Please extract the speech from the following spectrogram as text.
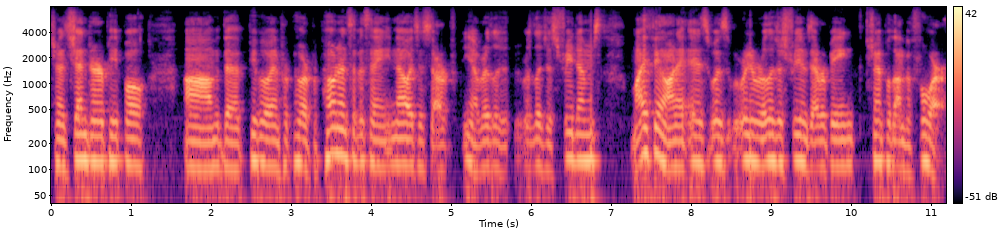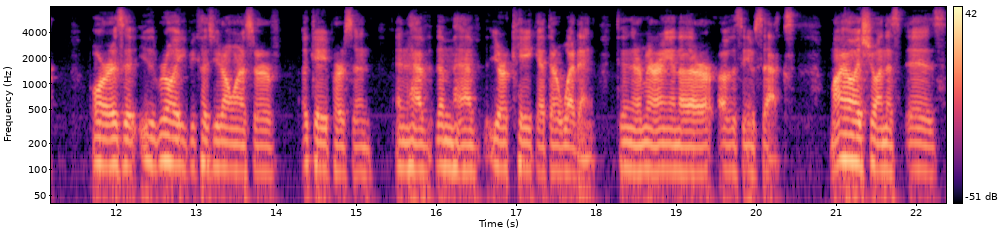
transgender people. Um, the people who are proponents of it saying no, it's just our you know relig- religious freedoms. My thing on it is was were your religious freedoms ever being trampled on before, or is it really because you don't want to serve a gay person and have them have your cake at their wedding, then they're marrying another of the same sex? My whole issue on this is,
